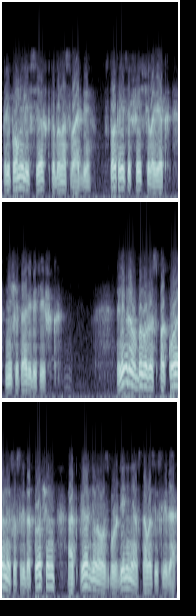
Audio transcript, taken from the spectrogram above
Припомнили всех, кто был на свадьбе. 136 человек, не считая ребятишек. Леров был уже спокоен и сосредоточен, от прежнего возбуждения не осталось и следа.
